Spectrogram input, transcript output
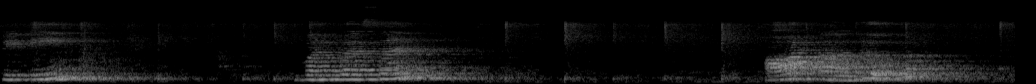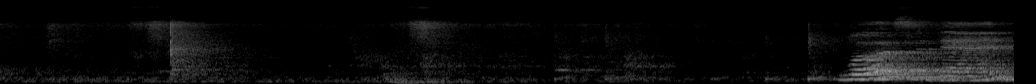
15 person. Or a group. Worse than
